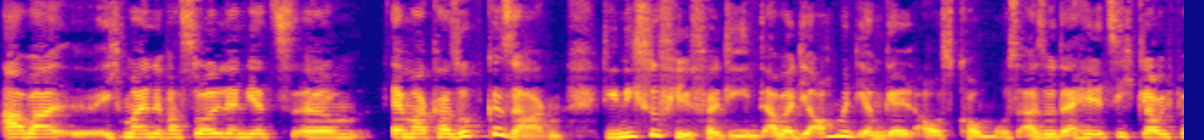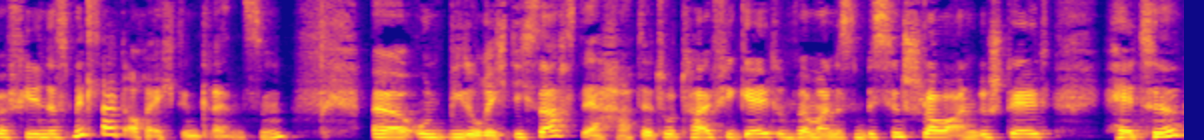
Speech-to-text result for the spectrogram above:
Aber äh, ich meine, was soll denn jetzt ähm, Emma Kasubke sagen, die nicht so viel verdient, aber die auch mit ihrem Geld auskommen muss? Also da hält sich, glaube ich, bei vielen das Mitleid auch echt in Grenzen. Äh, und wie du richtig sagst, er hatte total viel Geld. Und wenn man es ein bisschen schlauer angestellt hätte,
